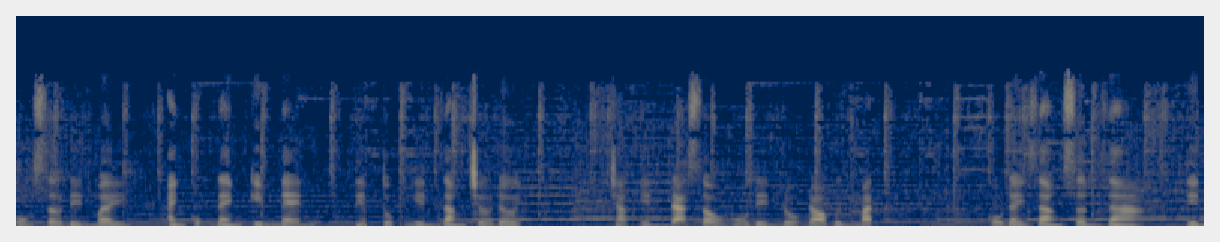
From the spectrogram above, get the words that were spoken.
khổ sở đến mấy, anh cũng đành kìm nén, tiếp tục nghiến răng chờ đợi. Chắc Yến đã xấu hổ đến độ đỏ bừng mặt. Cô đẩy Giang Sơn ra, tiến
